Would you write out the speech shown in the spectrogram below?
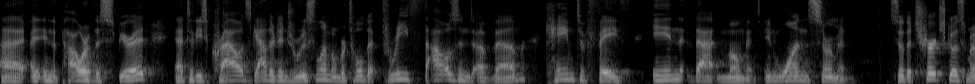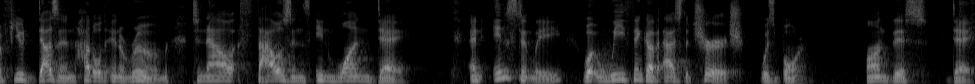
uh, in the power of the Spirit uh, to these crowds gathered in Jerusalem, and we're told that 3,000 of them came to faith in that moment, in one sermon. So the church goes from a few dozen huddled in a room to now thousands in one day. And instantly, what we think of as the church was born on this day.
